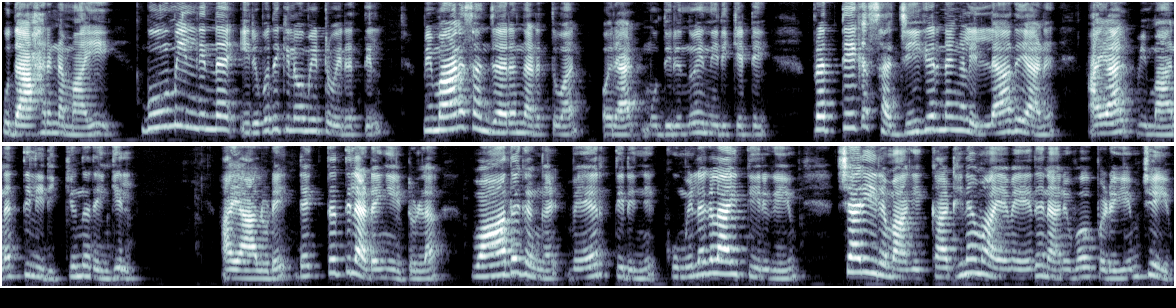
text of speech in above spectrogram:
ഉദാഹരണമായി ഭൂമിയിൽ നിന്ന് ഇരുപത് കിലോമീറ്റർ ഉയരത്തിൽ വിമാന സഞ്ചാരം നടത്തുവാൻ ഒരാൾ മുതിരുന്നു എന്നിരിക്കട്ടെ. പ്രത്യേക സജ്ജീകരണങ്ങൾ ഇല്ലാതെയാണ് അയാൾ വിമാനത്തിലിരിക്കുന്നതെങ്കിൽ. അയാളുടെ രക്തത്തിൽ അടങ്ങിയിട്ടുള്ള വാതകങ്ങൾ വേർതിരിഞ്ഞ് കുമിളകളായി തീരുകയും ശരീരമാകെ കഠിനമായ വേദന അനുഭവപ്പെടുകയും ചെയ്യും.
